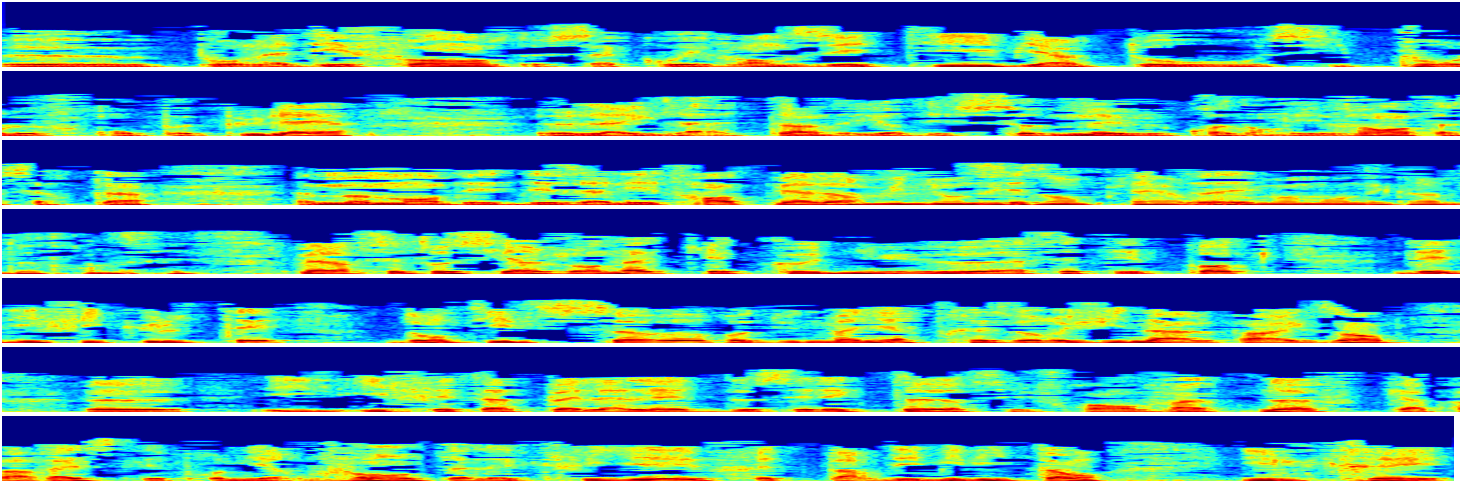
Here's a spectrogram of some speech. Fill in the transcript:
euh, pour la défense de Sacco et Vanzetti, bientôt aussi pour le Front populaire. Euh, là il a atteint d'ailleurs des sommets, je crois, dans les ventes à certains moments des, années 30. Mais alors, un million d'exemplaires au moment des grèves de 36. Mais alors c'est aussi un journal qui a connu à cette époque des difficultés dont il sort d'une manière très originale. Par exemple, il, il, fait appel à l'aide de ses lecteurs. C'est je crois en 29 qu'apparaissent les premières ventes à la crise faite par des militants. Il crée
